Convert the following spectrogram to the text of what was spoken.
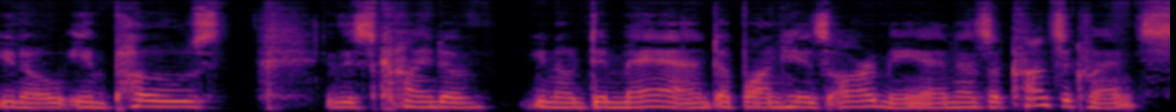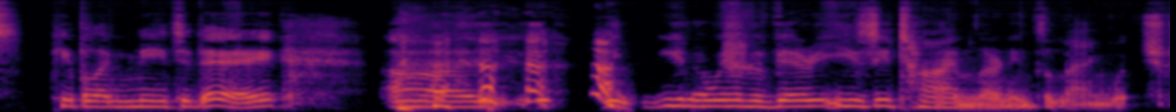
you know, impose this kind of, you know, demand upon his army, and as a consequence, people like me today uh, you know, we have a very easy time learning the language.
